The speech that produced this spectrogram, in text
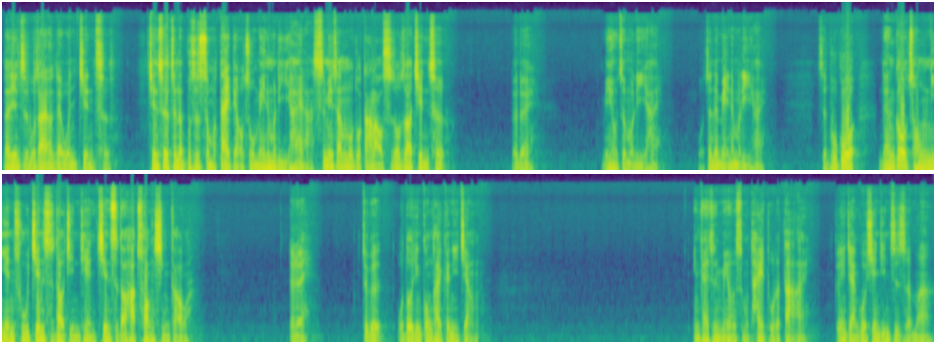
那天直播上有人在问监测。监测真的不是什么代表作，没那么厉害啦。市面上那么多大老师都知道监测，对不对？没有这么厉害，我真的没那么厉害。只不过能够从年初坚持到今天，坚持到它创新高啊，对不对？这个我都已经公开跟你讲了，应该是没有什么太多的大碍。跟你讲过先进制程嘛，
